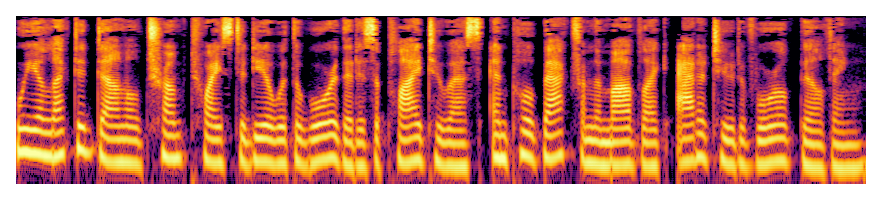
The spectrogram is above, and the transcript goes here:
We elected Donald Trump twice to deal with the war that is applied to us and pull back from the mob like attitude of world building.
